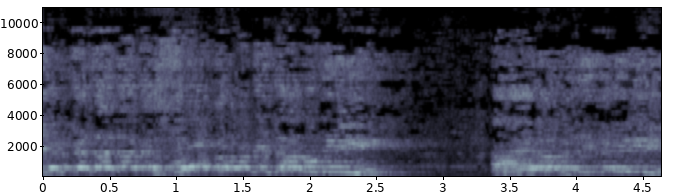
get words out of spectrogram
એ કહેતા હતા કે સો કરોડની દારૂની આ હેરાફેરી કરી.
